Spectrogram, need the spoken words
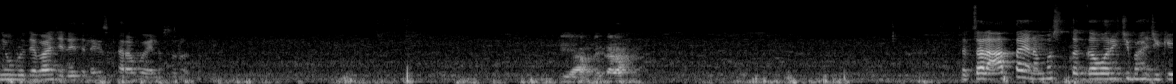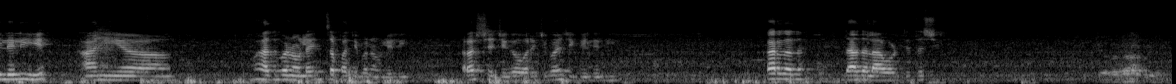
निवडू त्या भाजी नाही तर लगेच खराब व्हायला सुरुवात होते. ते आपलं करा. तर चला आत्ता आहे ना मस्त गवारीची भाजी केलेली आहे. आणि अं, भात बनवला आहे चपाती बनवलेली. रश्श्याची गवारीची भाजी केलेली. कर दादा दादाला आवडते तशी. त्याला राहते.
